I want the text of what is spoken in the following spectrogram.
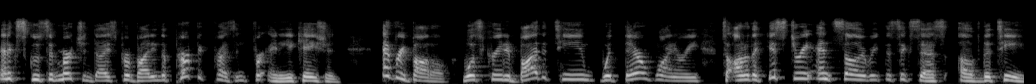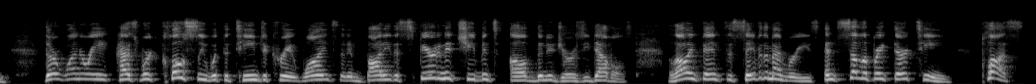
and exclusive merchandise, providing the perfect present for any occasion. Every bottle was created by the team with their winery to honor the history and celebrate the success of the team. Their winery has worked closely with the team to create wines that embody the spirit and achievements of the New Jersey Devils, allowing fans to savor the memories and celebrate their team. Plus,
